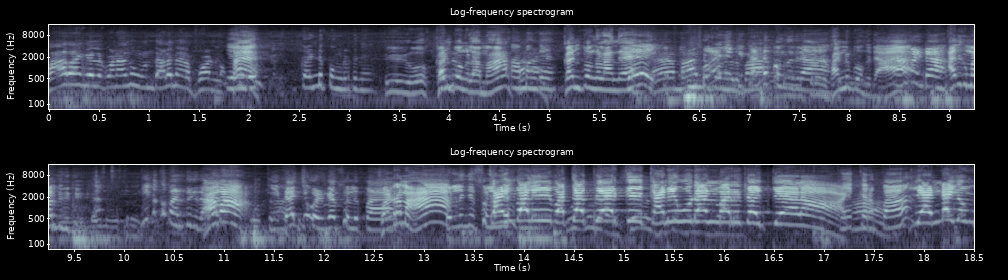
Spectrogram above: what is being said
பாறாங்கல்ல கொண்டாந்து உன் தலைமையில போடணும். எங்க? கண்ணு பொங்குறதுங்க. ஐயோ கண் பொங்கலாமா? ஆமாங்க. கண் பொங்கலாங்க. கண்ணு பொங்குதுடா. கண்ணு பொங்குதா. அதுக்கு மருந்துக்குது இதுக்கு மருந்துக்குதா? ஆமா. இதாச்சும் ஒழுங்கா சொல்லுப்பா. சொல்றமா? சொல்லுங்க, சொல்லுங்க. கண்வலி வந்த பேருக்கு கனிவுடன் மருந்தை கேளா கேக்குறப்பா. எண்ணெயும்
